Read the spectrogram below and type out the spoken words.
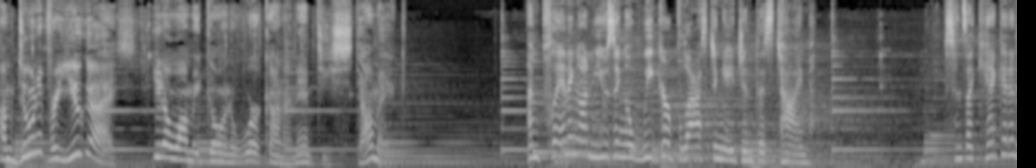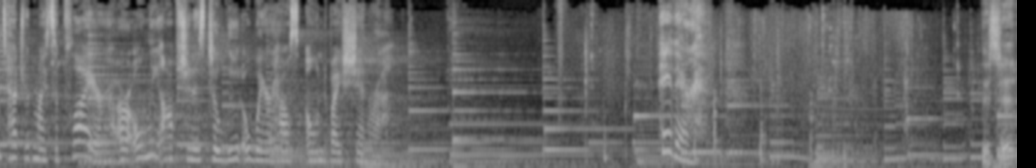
I'm doing it for you guys. You don't want me going to work on an empty stomach. I'm planning on using a weaker blasting agent this time. Since I can't get in touch with my supplier, our only option is to loot a warehouse owned by Shinra. Hey there. This it?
